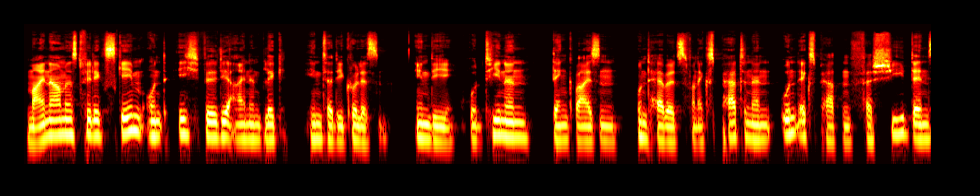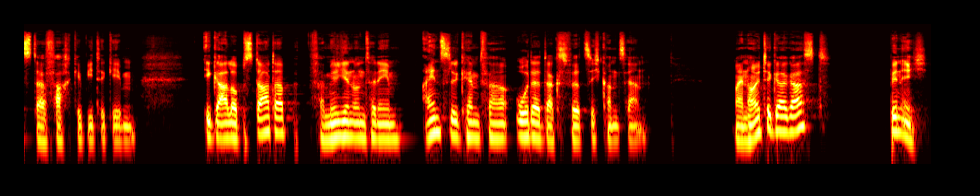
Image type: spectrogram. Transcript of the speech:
Mein Name ist Felix Gehm und ich will dir einen Blick hinter die Kulissen, in die Routinen, Denkweisen und Habits von Expertinnen und Experten verschiedenster Fachgebiete geben. Egal ob Startup, Familienunternehmen, Einzelkämpfer oder DAX 40 Konzern. Mein heutiger Gast bin ich.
